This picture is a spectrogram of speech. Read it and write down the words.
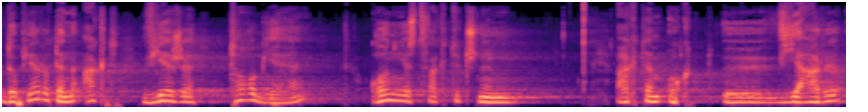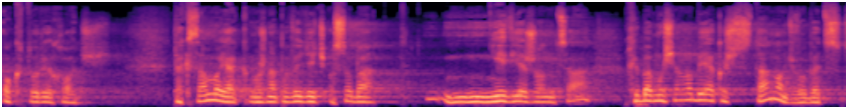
dopiero ten akt wierzę Tobie, on jest faktycznym aktem y, wiary, o który chodzi. Tak samo jak można powiedzieć osoba niewierząca, chyba musiałaby jakoś stanąć wobec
